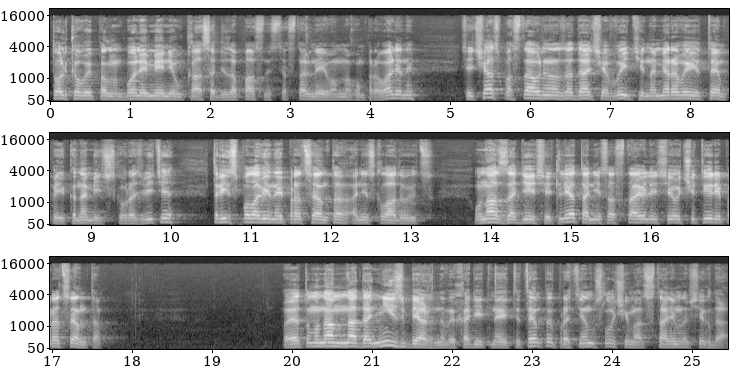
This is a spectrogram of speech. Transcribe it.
только выполнен более-менее указ о безопасности, остальные во многом провалены. Сейчас поставлена задача выйти на мировые темпы экономического развития. 3,5% они складываются. У нас за 10 лет они составили всего 4%. Поэтому нам надо неизбежно выходить на эти темпы, в противном случае мы отстанем навсегда.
